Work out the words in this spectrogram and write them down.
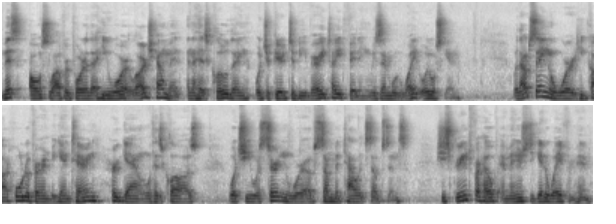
Miss Alslop reported that he wore a large helmet and that his clothing, which appeared to be very tight fitting, resembled white oilskin. Without saying a word, he caught hold of her and began tearing her gown with his claws, which she was certain were of some metallic substance. She screamed for help and managed to get away from him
